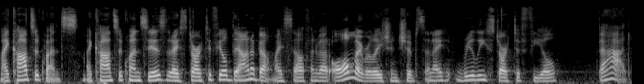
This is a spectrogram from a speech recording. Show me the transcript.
my consequence. My consequence is that I start to feel down about myself and about all my relationships, and I really start to feel bad.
